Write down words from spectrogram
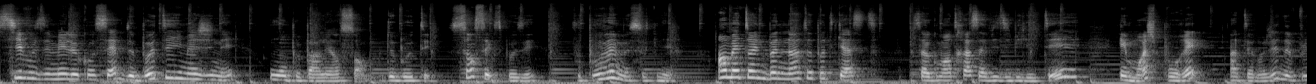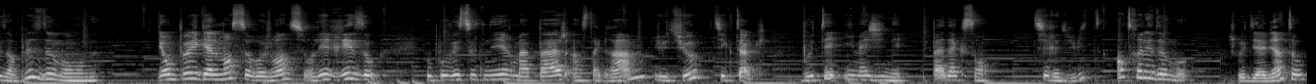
Si vous aimez le concept de beauté imaginée, où on peut parler ensemble de beauté sans s'exposer, vous pouvez me soutenir en mettant une bonne note au podcast. Ça augmentera sa visibilité et moi je pourrai interroger de plus en plus de monde. Et on peut également se rejoindre sur les réseaux. Vous pouvez soutenir ma page Instagram, YouTube, TikTok, Beauté Imaginée, pas d'accent, tiré du 8 entre les deux mots. Je vous dis à bientôt.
